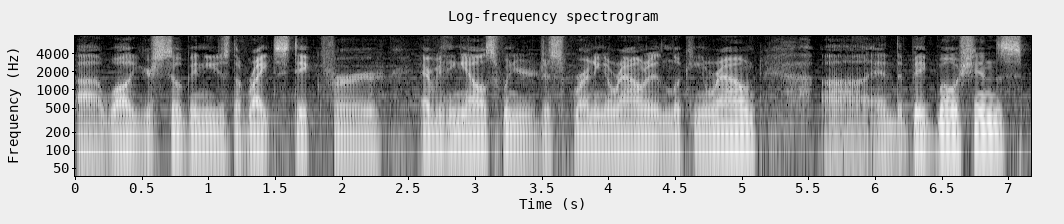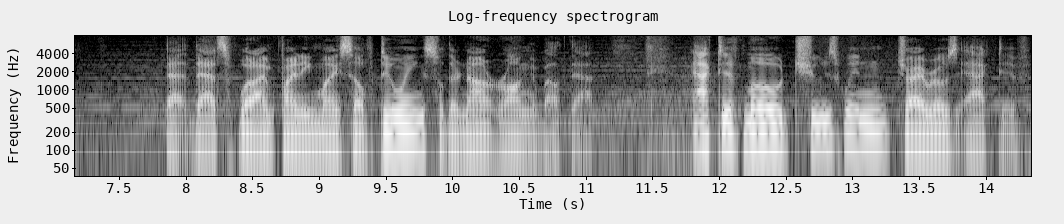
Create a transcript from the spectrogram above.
uh, while you're still going to use the right stick for everything else when you're just running around and looking around. Uh, and the big motions, that that's what I'm finding myself doing. So they're not wrong about that. Active mode, choose when gyro's active.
